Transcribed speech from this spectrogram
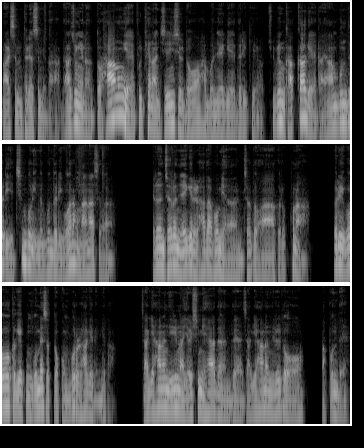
말씀드렸습니다. 나중에는 또 한우의 불편한 진실도 한번 얘기해 드릴게요. 주변 각각의 다양한 분들이 친분이 있는 분들이 워낙 많아서 이런저런 얘기를 하다 보면 저도 아 그렇구나. 그리고 그게 궁금해서 또 공부를 하게 됩니다. 자기 하는 일이나 열심히 해야 되는데 자기 하는 일도 바쁜데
